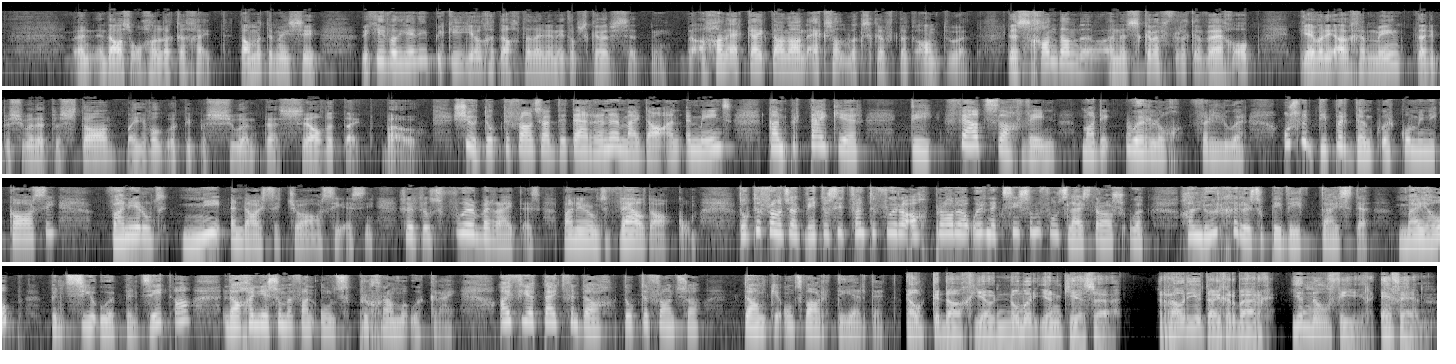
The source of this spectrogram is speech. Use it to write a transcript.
en, en daar's ongelukkigheid, dan moet 'n mens sê, weet jy, wil jy nie bietjie jou gedagtelyne net op skrif sit nie? Dan gaan ek kyk daarna en ek sal ook skriftelik antwoord. Dis gaan dan in 'n skriftelike weg op Jy wil die argument dat die persoon dit verstaan, maar jy wil ook die persoon terselfdertyd bou. Sjoe, dokter Frans, dit herinner my daaraan 'n mens kan partykeer die veldslag wen, maar die oorlog verloor. Ons moet dieper dink oor kommunikasie wanneer ons nie in daai situasie is nie, sodat ons voorberei is wanneer ons wel daar kom. Dokter Frans, ek weet ons het van tevore al gepraat daaroor en ek sê sommer vir ons luisteraars ook, gaan loer gerus op die webtuiste myhelp.co.za en dan gaan jy sommer van ons programme ook kry. Ai vir jou tyd vandag, Dr. Fransa, dankie, ons waardeer dit. Elke dag jou nommer 1 keuse. Radio Deugerberg 104 FM.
